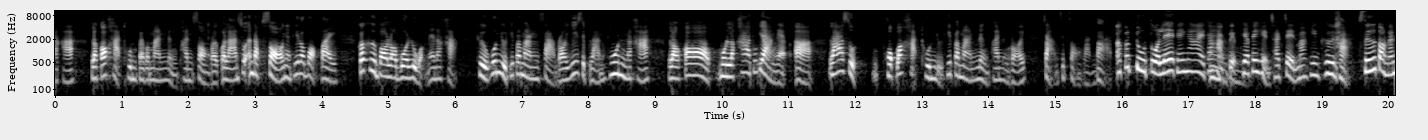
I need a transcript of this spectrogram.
นะคะ แล้วก็ขาดทุนไปประมาณ 1,200 กว่าล้าน ส่วนอันดับ 2 อย่างที่เราบอกไป ก็คือบลบัวหลวงเนี่ยนะคะถือหุ้นอยู่ที่ประมาณ 320 ล้านหุ้นนะคะ แล้วก็มูลค่าทุกอย่างเนี่ยอ่าล่าสุดพบว่าขาดทุนอยู่ที่ประมาณ 1,132 ล้านบาทเอาก็ดูตัวเลขง่ายๆ ถ้าอืมหากเปรียบเทียบให้เห็นชัดเจนมากยิ่งขึ้นค่ะซื้อตอนนั้น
